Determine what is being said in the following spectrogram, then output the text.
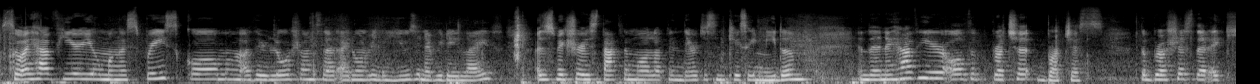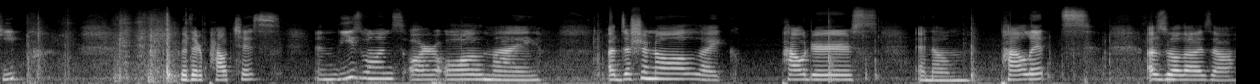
So, I have here yung mga sprays ko, mga other lotions that I don't really use in everyday life. I just make sure I stack them all up in there just in case I need them. And then I have here all the brushes, brushes, the brushes that I keep with their pouches. And these ones are all my additional like powders and um, palettes as well as uh,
